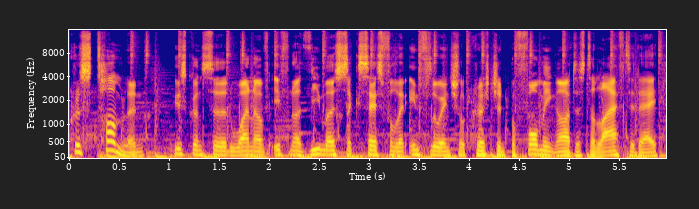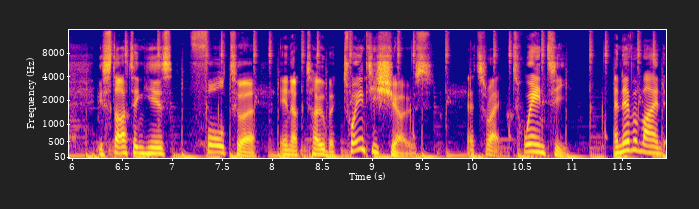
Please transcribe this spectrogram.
Chris Tomlin, who's considered one of, if not the most successful and influential Christian performing artist alive today, is starting his fall tour in October. 20 shows. That's right, 20 and never mind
